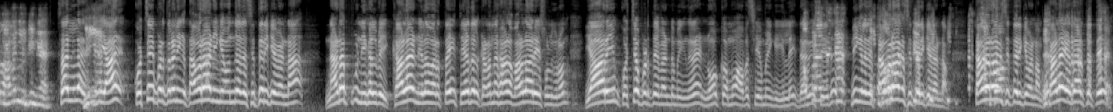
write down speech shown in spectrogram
ஒரு அளவு இருக்குங்க. சார் இல்ல நீங்க யார் கொச்சைப்படுத்தல நீங்க தவறா நீங்க வந்து அதை சித்தரிக்க வேண்டாம். நடப்பு நிகழ்வை கள நிலவரத்தை தேர்தல் கடந்த கால வரலாறை சொல்கிறோம். யாரையும் கொச்சப்படுத்த வேண்டும் என்கிற நோக்கமோ அவசியமோ இங்க இல்லை. தயவு செய்து நீங்கள் இதை தவறாக சித்தரிக்க வேண்டாம். தவறாக சித்தரிக்க வேண்டாம். கள யதார்த்தத்தை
